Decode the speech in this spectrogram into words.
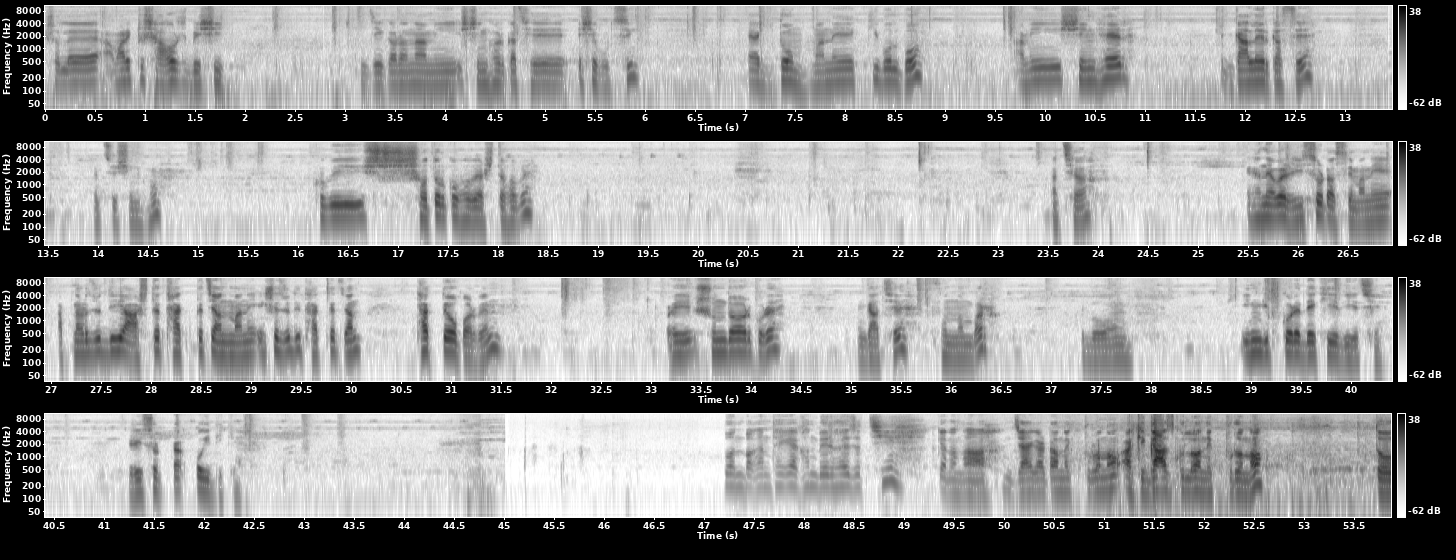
আসলে আমার একটু সাহস বেশি। যে কারণে আমি সিংহর কাছে এসে পড়ছি। একদম মানে কি বলব, আমি সিংহের গালের কাছে হচ্ছে সিংহ। খুবই সতর্কভাবে আসতে হবে। আচ্ছা। এখানে আবার রিসোর্ট আছে মানে আপনারা যদি আসতে থাকতে চান মানে এসে যদি থাকতে চান, থাকতেও পারবেন। এই সুন্দর করে গাছে ফোন নাম্বার এবং ইঙ্গিত করে দেখিয়ে দিয়েছে রিসোর্টটা ওই দিকে বন বাগান থেকে এখন বের হয়ে যাচ্ছি, কেননা জায়গাটা অনেক পুরনো, আর কি গাছগুলো অনেক পুরনো। তো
